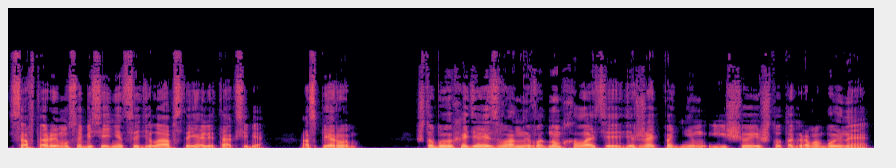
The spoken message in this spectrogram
Со вторым у собеседницы дела обстояли так себе, а с первым чтобы, выходя из ванны в одном халате, держать под ним еще и что-то громобойное,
